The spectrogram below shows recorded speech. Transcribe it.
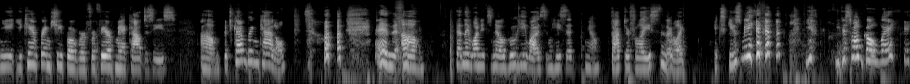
you, you can't bring sheep over for fear of mad cow disease um, but you can bring cattle. And um, then they wanted to know who he was and he said you know dr Faillace. And they're like excuse me? You, you just won't go away?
